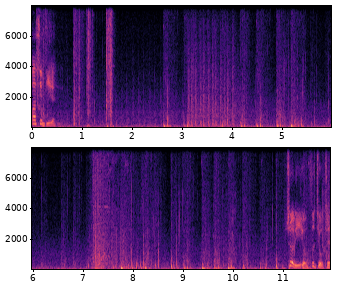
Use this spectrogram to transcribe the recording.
发现敌人，这里有自救针。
